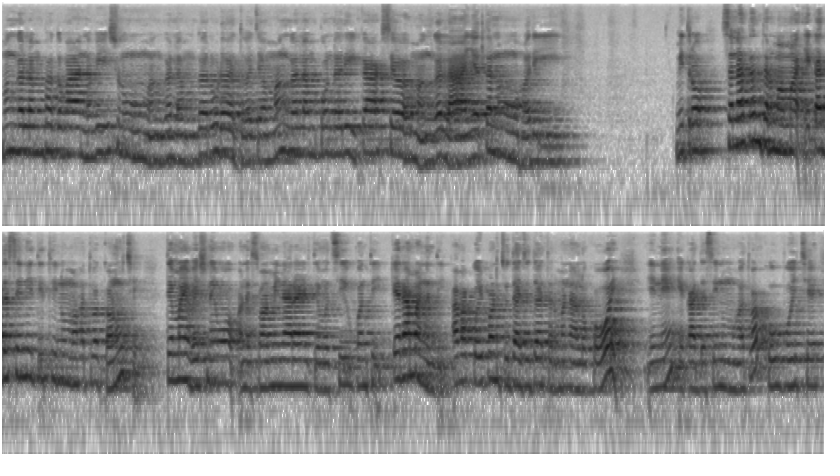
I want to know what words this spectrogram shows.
મંગલમ ભગવાન વિષ્ણુ, મંગલમ ગરુડ ધ્વજ, મંગલમ પુંડરીકાક્ષ મંગલાય મંગલાયતનો હરી. મિત્રો, સનાતન ધર્મમાં એકાદશીની તિથિનું મહત્વ ઘણું છે. તેમાંય વૈષ્ણવો અને સ્વામિનારાયણ તેમજ શિવપંથી કે રામાનંદી આવા કોઈ પણ જુદા જુદા ધર્મના લોકો હોય, એને એકાદશીનું મહત્વ ખૂબ હોય છે.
